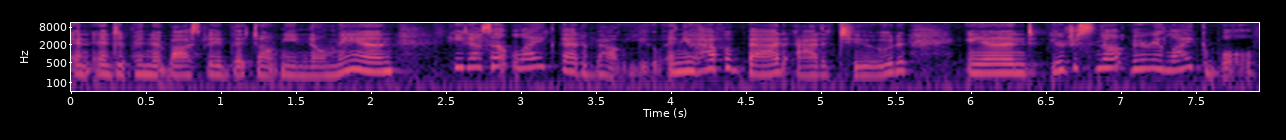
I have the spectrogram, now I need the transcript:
an independent boss babe that don't need no man, he doesn't like that about you and you have a bad attitude and you're just not very likable.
